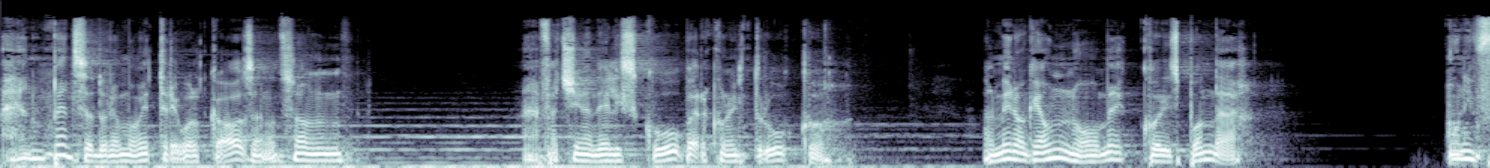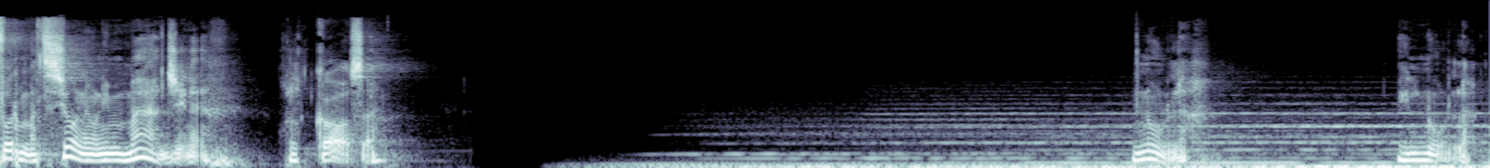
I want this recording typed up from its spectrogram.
eh, Non pensa dovremmo mettere qualcosa, non so. Una faccina di Alice Cooper con il trucco. Almeno che a un nome corrisponda un'informazione, un'immagine, qualcosa. Nulla. Il nulla.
